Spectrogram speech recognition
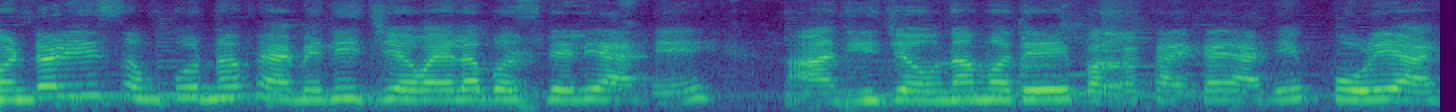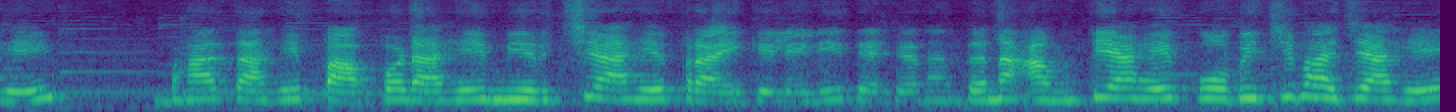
मंडळी संपूर्ण फॅमिली जेवायला बसलेली आहे. आणि जेवणामध्ये बघा काय काय आहे. पोळी आहे भात आहे पापड आहे मिरची आहे फ्राय केलेली. त्याच्यानंतर ना आमटी आहे कोबीची भाजी आहे.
